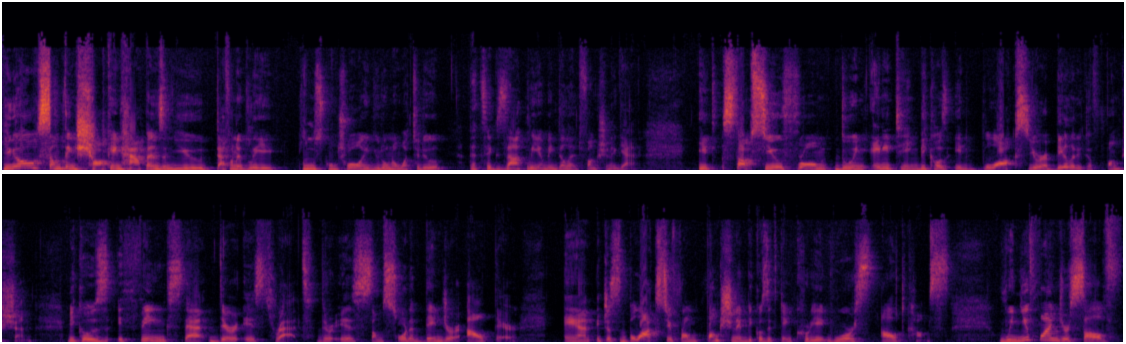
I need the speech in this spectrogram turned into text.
You know, something shocking happens and you definitely lose control and you don't know what to do? That's exactly amygdala function again. It stops you from doing anything because it blocks your ability to function because it thinks that there is threat, there is some sort of danger out there and it just blocks you from functioning because it can create worse outcomes. When you find yourself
